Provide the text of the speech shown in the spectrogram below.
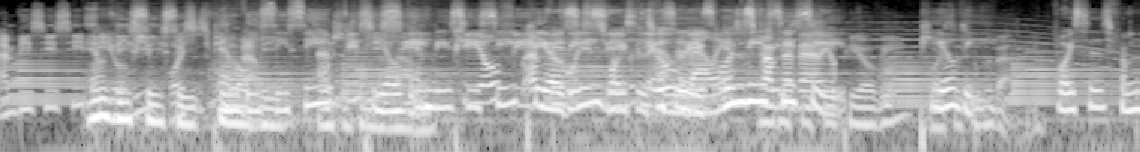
MVCC MVCC, Voices from the Valley. MVCC, MVCC, POV, POV, POV, Voices from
